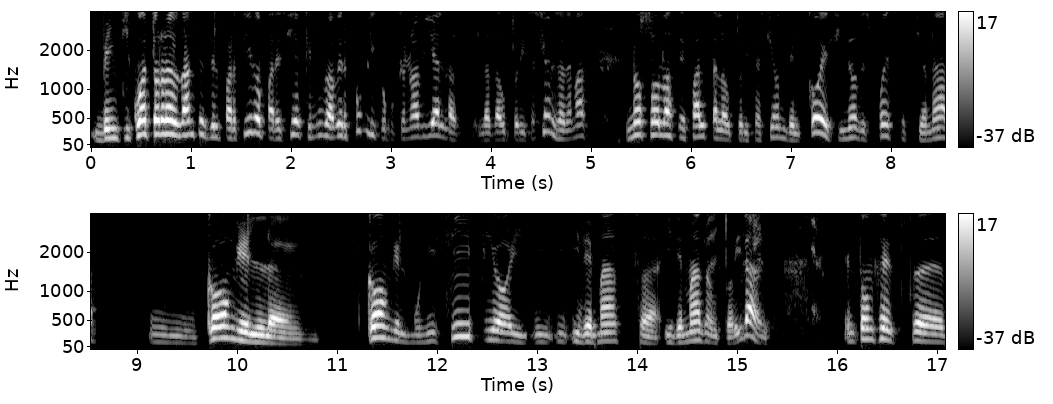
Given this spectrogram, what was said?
24 horas antes del partido parecía que no iba a haber público porque no había las, las, autorizaciones. Además, no solo hace falta la autorización del COE, sino después gestionar mmm, con, el, eh, con el municipio y, y, y demás, y demás autoridades. Entonces, uh,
